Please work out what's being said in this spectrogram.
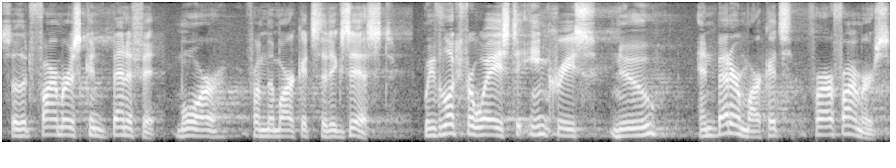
so that farmers can benefit more from the markets that exist. We've looked for ways to increase new and better markets for our farmers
